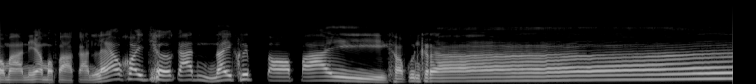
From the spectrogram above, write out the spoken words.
ประมาณนี้เอามาฝากกัน แล้วค่อยเจอกันในคลิปต่อไป ขอบคุณครับ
